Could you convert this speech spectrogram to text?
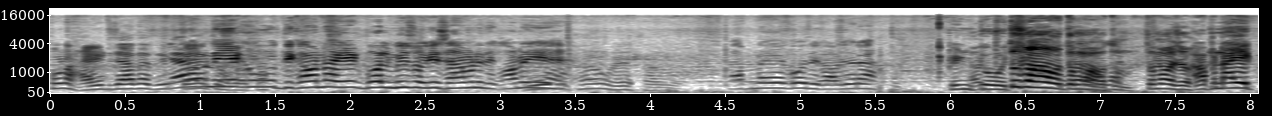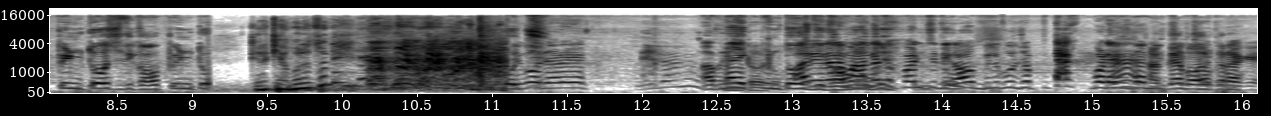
थोड़ा हाइट ज़्यादा थी यार अपने एक वो दिखाओ ना एक बॉल मिस हो गई सामने दिखाओ ना ये। अपना एक वो दिखाओ जरा। पिंटोज तुम आओ तुम आओ तुम तुम आ जाओ अपना एक पिंटोज दिखाओ पिंटो देखो जरा एक। अपना एक पिंटोज अरे अगर दिखाओ। माने तो पंच दिखाओ बिल्कुल जो टक पड़े इधर नीचे। बॉल करा के।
